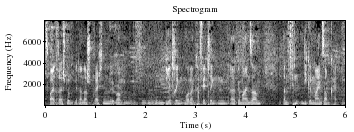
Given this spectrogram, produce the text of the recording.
zwei, drei Stunden miteinander sprechen, über ein Bier trinken oder einen Kaffee trinken äh, gemeinsam, dann finden die Gemeinsamkeiten.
